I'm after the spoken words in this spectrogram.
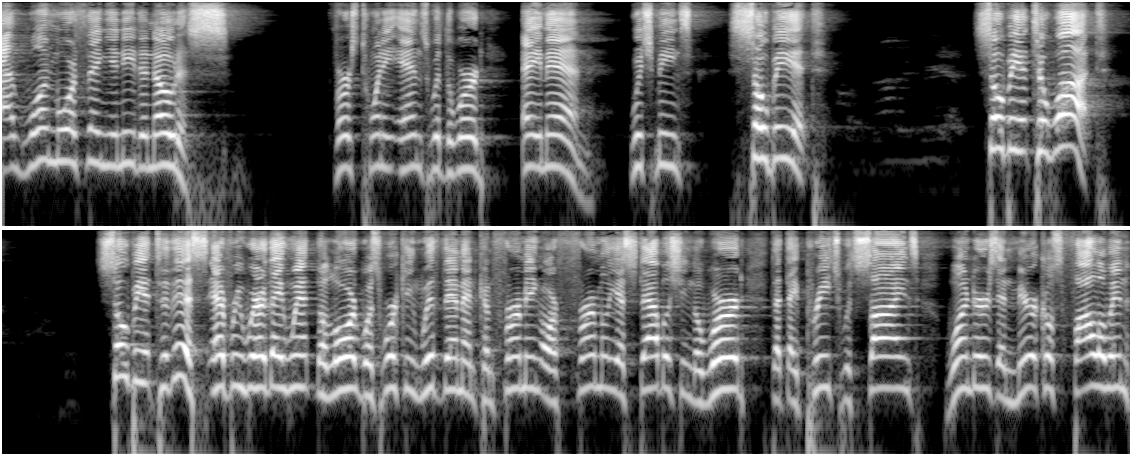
And one more thing you need to notice. Verse 20 ends with the word amen, which means so be it. So be it to what? So be it to this. Everywhere they went, the Lord was working with them and confirming or firmly establishing the word that they preached with signs, wonders, and miracles following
